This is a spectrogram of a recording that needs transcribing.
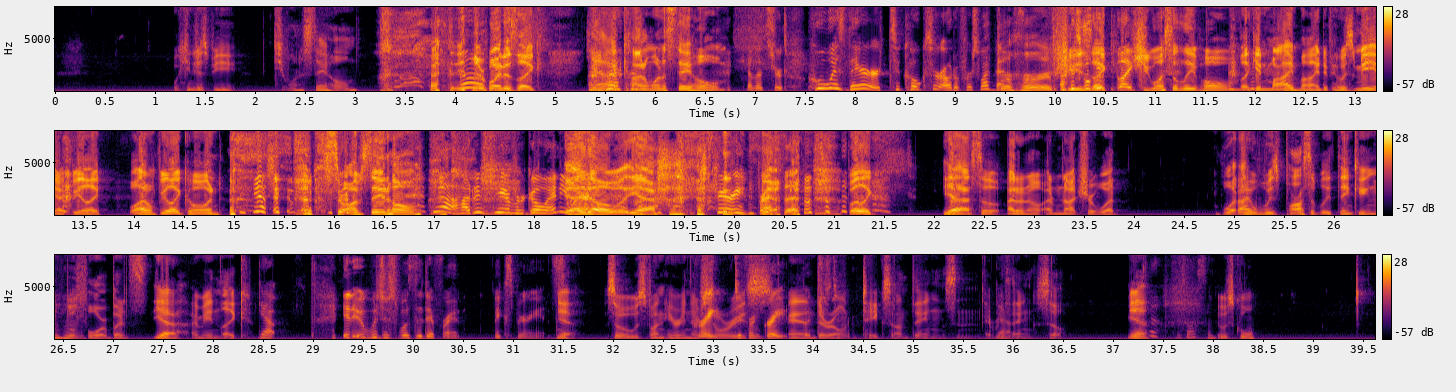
we can just be. Do you want to stay home? the other one is like, yeah, I kind of want to stay home. yeah that's true who is there to coax her out of her sweatpants For her, if she's like, like- she wants to leave home. Like in my mind, if it was me, I'd be like, well, I don't feel like going, so I'm staying home. yeah how does she ever go anywhere Yeah, I know. Yeah, very impressive but like yeah so i don't know i'm not sure what what i was possibly thinking Mm-hmm. before but it's yeah i mean like Yeah, it it was just was a different experience. yeah so it was fun hearing their Great, stories different, great, and their own different. takes on things and everything so yeah, yeah, it was awesome. it was cool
